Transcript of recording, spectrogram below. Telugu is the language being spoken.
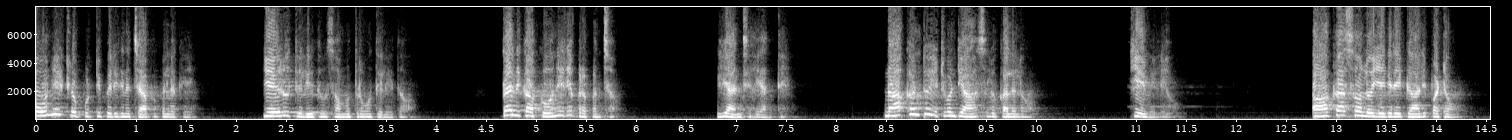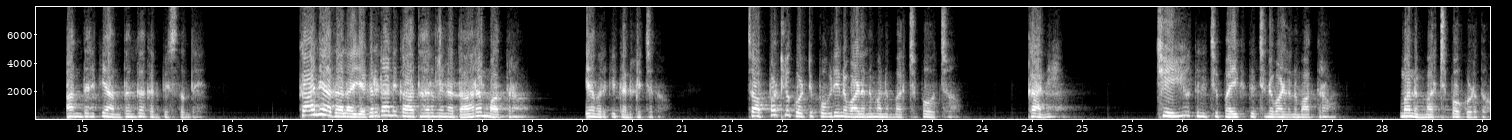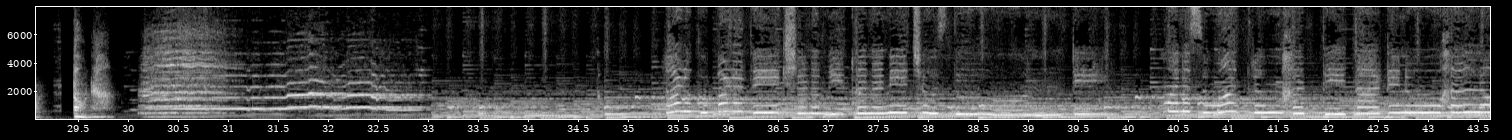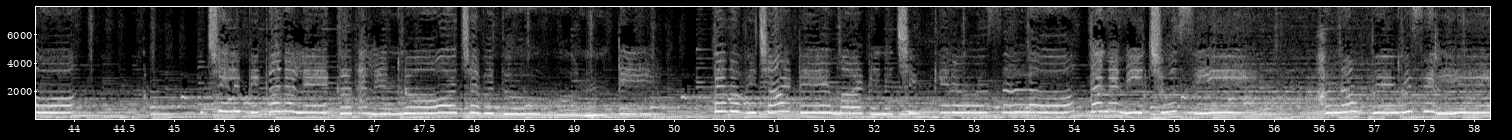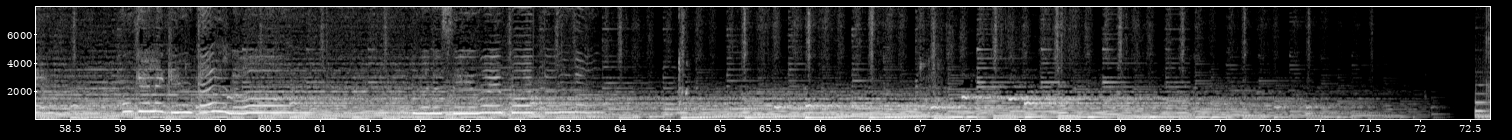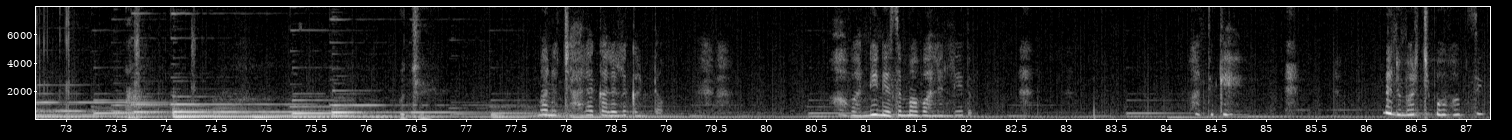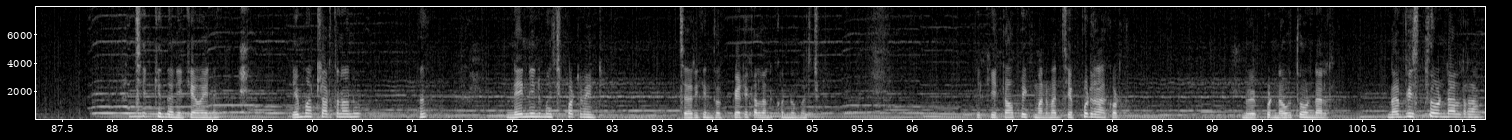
కోనేట్లో పుట్టి పెరిగిన చేపపిల్లకి పిల్లకి తెలీదు సముద్రము తెలీదు దానికి ఆ కోనేరే ప్రపంచం. ఈ అంజలి అంతే. నాకంటూ ఎటువంటి ఆశలు కలలు ఏమీ లేవు. ఆకాశంలో ఎగిరే గాలిపటం అందరికీ అందంగా కనిపిస్తుంది. కానీ అది అలా ఎగరడానికి ఆధారమైన దారం మాత్రం ఎవరికీ కనిపించదు. చప్పట్లు కొట్టి పొగిడిన వాళ్ళని మనం మర్చిపోవచ్చు. కానీ చేయూతనిచ్చి పైకి తెచ్చిన వాళ్ళని మాత్రం మనం మర్చిపోకూడదు. అవును. చూస్తూ ఉంటే మనసు మాత్రం హత్తి తాటెను హల్లో చిలిపి కనలే కథలెన్నో చెబుతూ ఉంటే పెదవి చాటే కలలు కంటాం అవన్నీ నిజం అవ్వాలని లేదు. అందుకే నన్ను మర్చిపో చిక్కిందా నీకేమైనా? ఏం మాట్లాడుతున్నాను? నేను నిన్ను మర్చిపోవటం ఏంటి? జరిగింది ఒక పీటకలనుకుని మర్చిపో. ఇక ఈ టాపిక్ మన మధ్య ఎప్పుడు రాకూడదు. నువ్వు ఎప్పుడు నవ్వుతూ ఉండాలి నవ్విస్తూ ఉండాలిరా.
